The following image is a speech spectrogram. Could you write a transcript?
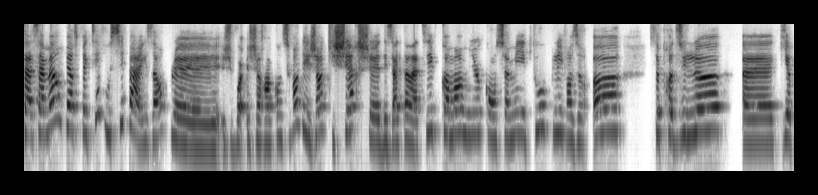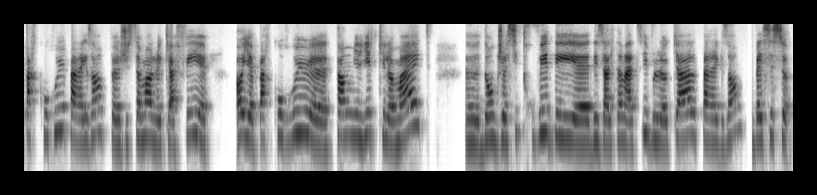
Ça, met en perspective aussi, par exemple, euh, je, rencontre souvent des gens qui cherchent euh, des alternatives, comment mieux consommer et tout. Puis ils vont dire Ah, ce produit-là euh, qui a parcouru, par exemple, justement, le café, ah, il a parcouru tant de milliers de kilomètres. Donc, je suis trouver des, des, alternatives locales, par exemple. Ben, c'est ça.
